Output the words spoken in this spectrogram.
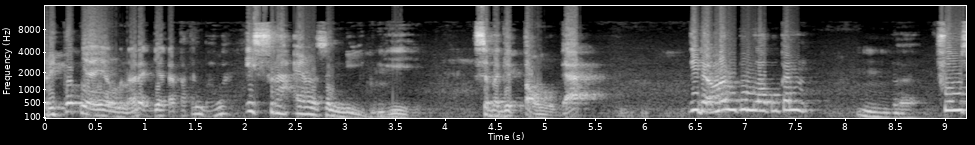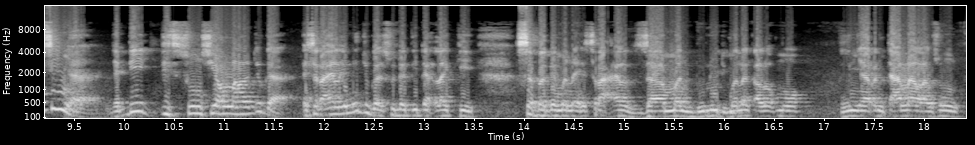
berikutnya yang menarik dia katakan bahwa Israel sendiri sebagai tonggak tidak mampu melakukan Hmm. eh, fungsinya. Jadi disfungsional juga. Israel ini juga sudah tidak lagi sebagaimana Israel zaman dulu di mana kalau mau punya rencana langsung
